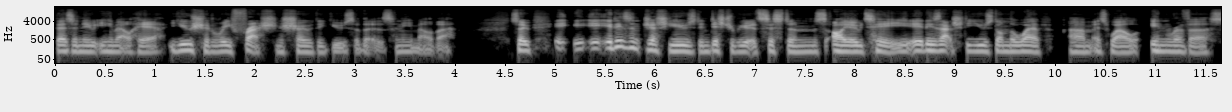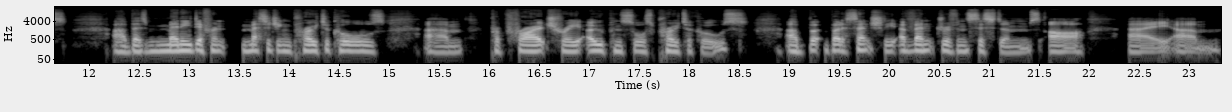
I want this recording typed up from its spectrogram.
there's a new email here. You should refresh and show the user that there's an email there. So it, it, it isn't just used in distributed systems, IoT. It is actually used on the web um, as well in reverse. Uh, there's many different messaging protocols, um, proprietary open source protocols, uh, but but essentially event-driven systems are a um,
